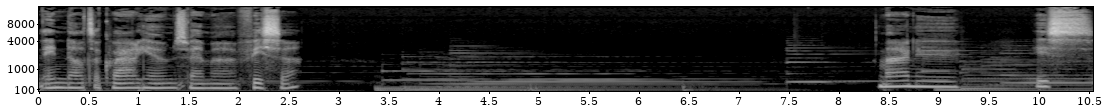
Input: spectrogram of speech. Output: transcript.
In dat aquarium zwemmen vissen. Maar nu is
